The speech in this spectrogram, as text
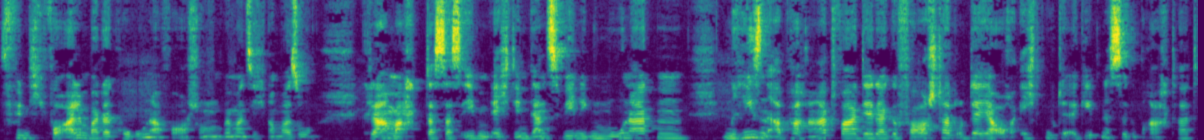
finde ich vor allem bei der Corona-Forschung, wenn man sich nochmal so klar macht, dass das eben echt in ganz wenigen Monaten ein Riesenapparat war, der da geforscht hat und der ja auch echt gute Ergebnisse gebracht hat.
